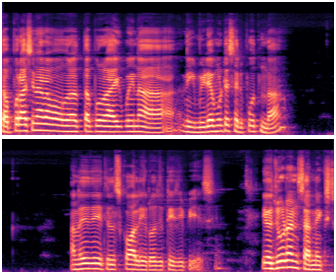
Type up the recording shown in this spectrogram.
తప్పు రాసినా తప్పు రాయకపోయినా నీకు మీడియం ఉంటే సరిపోతుందా? అనేది తెలుసుకోవాలి ఈరోజు టీజీపీఎస్సీ ఇక చూడండి సార్ నెక్స్ట్.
